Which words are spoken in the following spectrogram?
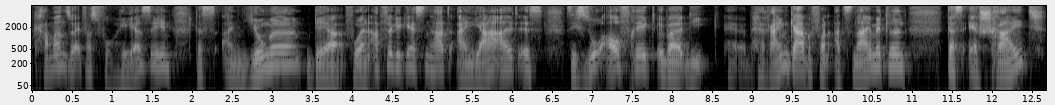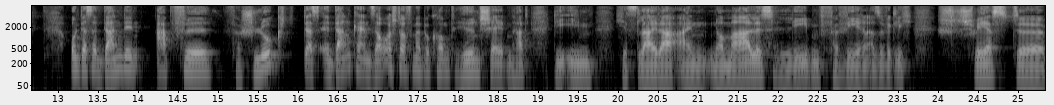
kann man so etwas vorhersehen, dass ein Junge, der vorher einen Apfel gegessen hat, ein Jahr alt ist, sich so aufregt über die äh, Hereingabe von Arzneimitteln, dass er schreit und dass er dann den Apfel verschluckt, dass er dann keinen Sauerstoff mehr bekommt, Hirnschäden hat, die ihm jetzt leider ein normales Leben verwehren. Also wirklich schwerst, äh,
